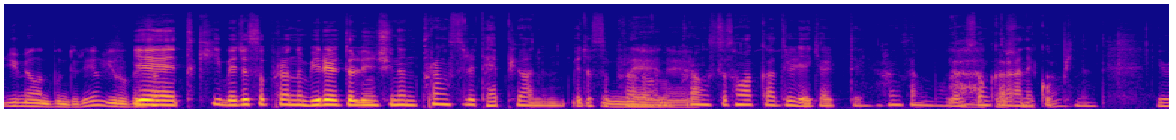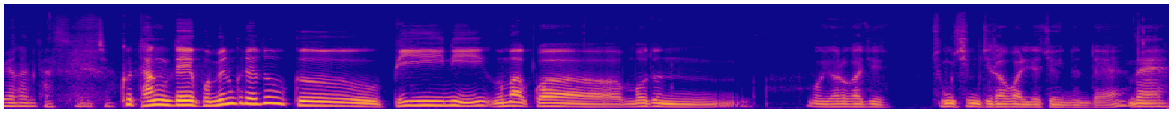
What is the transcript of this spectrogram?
유명한 분들이에요 유럽에서. 예, 특히 메조 소프라노 미렐 들린슈는 프랑스를 대표하는 메조 소프라노 네네. 프랑스 성악가들 얘기할 때 항상 뭐열 아, 안에? 꼽히는 유명한 가수이죠. 그 당대에 보면 그래도 그 빈이 음악과 모든 뭐 여러 가지 중심지라고 알려져 있는데 네.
